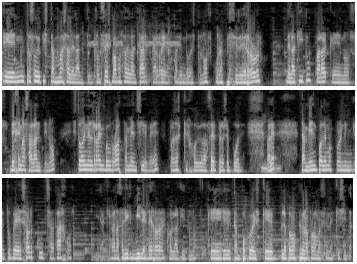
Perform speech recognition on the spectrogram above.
en un trozo de pista más adelante. Entonces vamos a adelantar carrera haciendo esto, ¿no? Es una especie de error de la Kitu para que nos deje más adelante, ¿no? Esto en el Rainbow Road también sirve, ¿eh? Lo que pasa es que es jodido de hacer, pero se puede, ¿vale? También podemos poner en YouTube shortcuts, atajos, y aquí van a salir miles de errores con la Kitu, ¿no? Que tampoco es que le podemos pedir una programación exquisita.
